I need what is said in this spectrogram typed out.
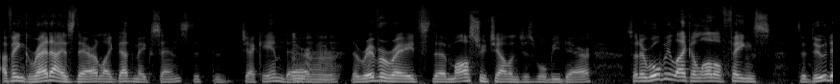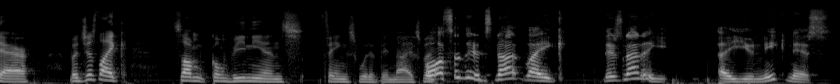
i think Reda's there like that makes sense to, to check him there Mhm. the river raids, the mastery challenges will be there. So there will be like a lot of things to do there, but just like some convenience things would have been nice. But also there's not like there's not a a uniqueness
